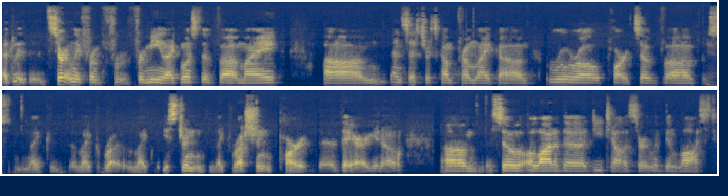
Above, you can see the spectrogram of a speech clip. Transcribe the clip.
At least, certainly, from for for me, like most of uh, my um, ancestors come from like um, rural parts of uh, yeah. like like like eastern like Russian part there, you know. Um, so a lot of the detail has certainly been lost.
